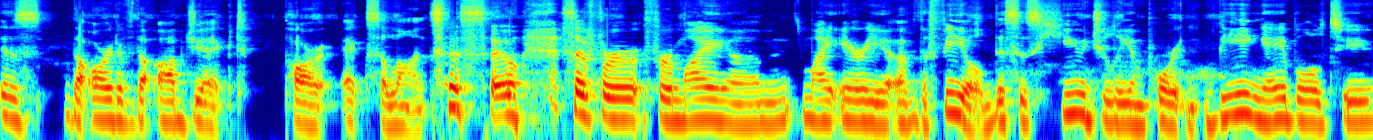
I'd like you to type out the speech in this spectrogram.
is the art of the object par excellence. so, so for for my um, my area of the field, this is hugely important. Being able to,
